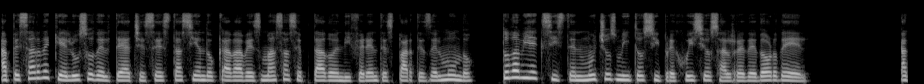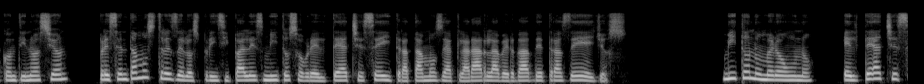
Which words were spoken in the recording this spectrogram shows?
A pesar de que el uso del THC está siendo cada vez más aceptado en diferentes partes del mundo, todavía existen muchos mitos y prejuicios alrededor de él. A continuación, presentamos tres de los principales mitos sobre el THC y tratamos de aclarar la verdad detrás de ellos. Mito número 1. El THC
